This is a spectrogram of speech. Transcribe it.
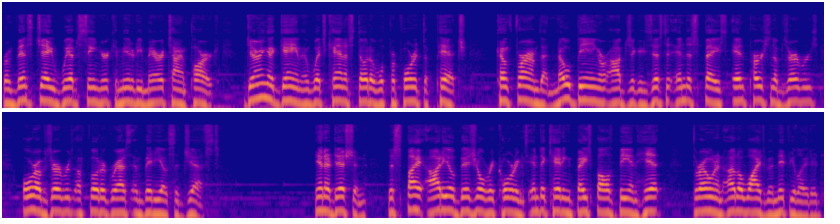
from Vince J. Wibb Sr. Community Maritime Park during a game in which Canastota was purported to pitch confirmed that no being or object existed in the space in-person observers or observers of photographs and videos suggest. In addition, despite audio-visual recordings indicating baseballs being hit, thrown, and otherwise manipulated,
